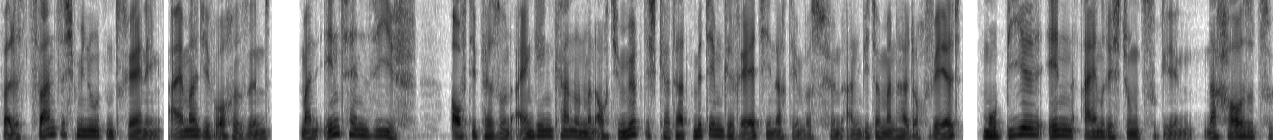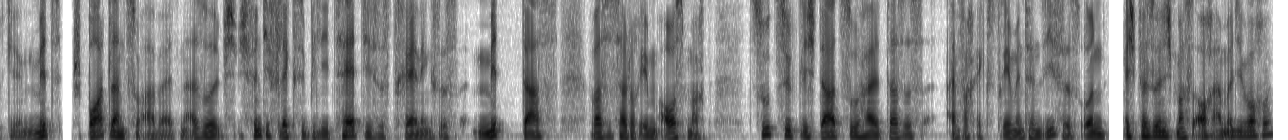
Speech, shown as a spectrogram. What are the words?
weil es 20 Minuten Training einmal die Woche sind, man intensiv auf die Person eingehen kann und man auch die Möglichkeit hat, mit dem Gerät, je nachdem, was für einen Anbieter man halt auch wählt, mobil in Einrichtungen zu gehen, nach Hause zu gehen, mit Sportlern zu arbeiten. Also ich, ich finde, die Flexibilität dieses Trainings ist mit das, was es halt auch eben ausmacht. Zuzüglich dazu halt, dass es einfach extrem intensiv ist. Und ich persönlich mache es auch einmal die Woche.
